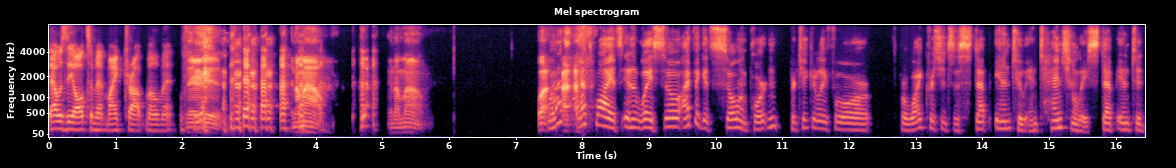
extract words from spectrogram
That was the ultimate mic drop moment. There it is. and I'm out. And I'm out. Well, well that's, I, that's why it's in a way so. I think it's so important, particularly for for white Christians to step into intentionally step into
